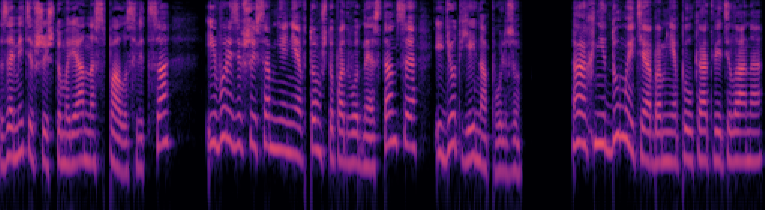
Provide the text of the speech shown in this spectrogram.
заметивший, что Марианна спала с лица и выразивший сомнение в том, что подводная станция идет ей на пользу. «Ах, не думайте обо мне», — пылко ответила она.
